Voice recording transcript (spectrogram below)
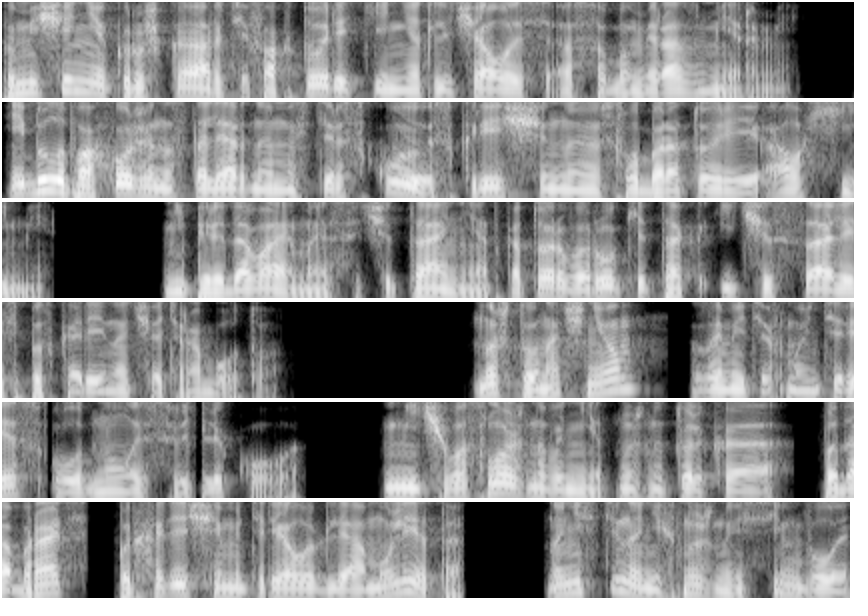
Помещение кружка артефакторики не отличалось особыми размерами и было похоже на столярную мастерскую, скрещенную с лабораторией алхимии. Непередаваемое сочетание, от которого руки так и чесались поскорее начать работу. «Ну что, начнем?» Заметив мой интерес, улыбнулась Светлякова. «Ничего сложного нет, нужно только подобрать подходящие материалы для амулета, нанести на них нужные символы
